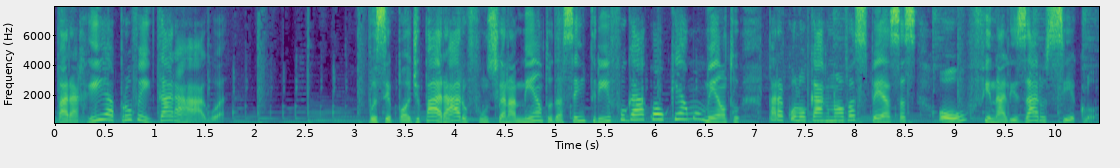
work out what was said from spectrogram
para reaproveitar a água. Você pode parar o funcionamento da centrífuga a qualquer momento para colocar novas peças ou finalizar o ciclo.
